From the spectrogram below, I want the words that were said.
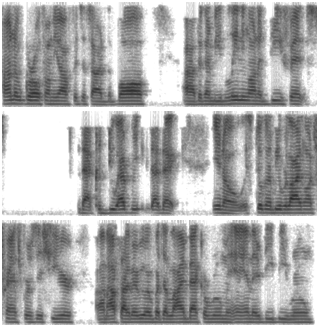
ton of growth on the offensive side of the ball. Uh, they're going to be leaning on a defense that could do every that that you know is still going to be relying on transfers this year um, outside of everywhere but the linebacker room and their DB room.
